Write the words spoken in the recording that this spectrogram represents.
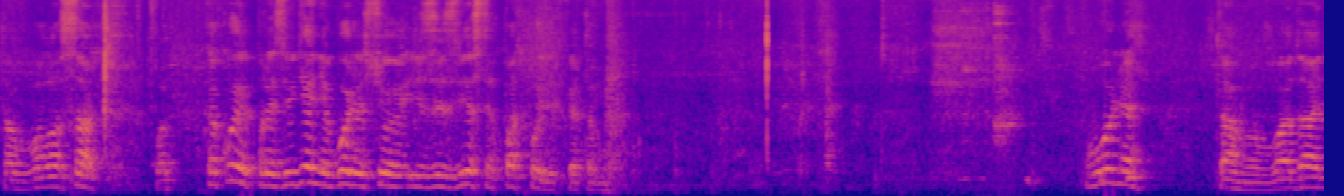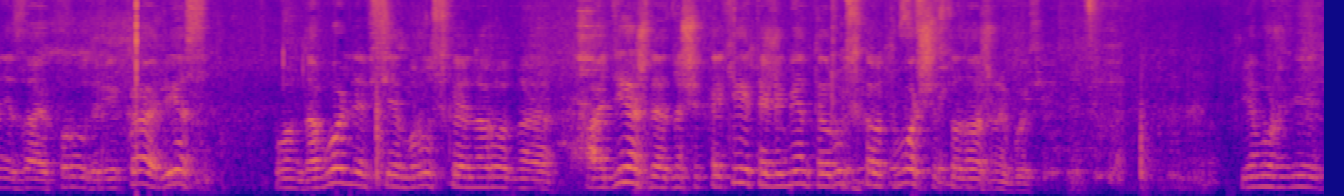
там в волосах. Вот какое произведение более всего из известных подходит к этому? Поле, там вода, не знаю, пруд, река, лес. Он довольный всем русская народная одежда, значит, какие-то элементы русского творчества должны быть. Я, может, не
